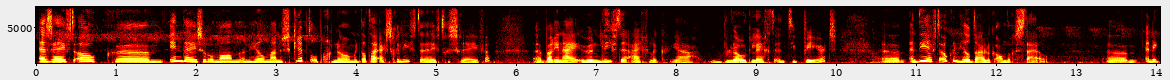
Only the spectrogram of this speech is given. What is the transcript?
En ze heeft ook uh, in deze roman een heel manuscript opgenomen dat haar ex-geliefde heeft geschreven. waarin hij hun liefde eigenlijk ja, blootlegt en typeert. en die heeft ook een heel duidelijk andere stijl. Um, en ik,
